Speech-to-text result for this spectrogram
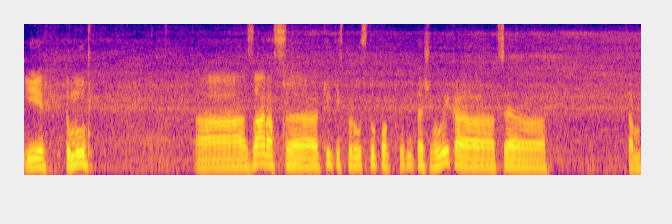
І тому а, зараз е, кількість переуступок ну, теж велика. Це е, там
